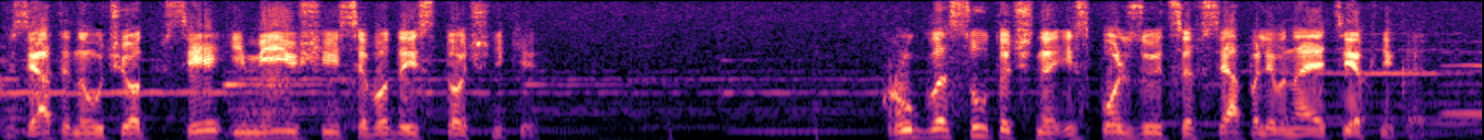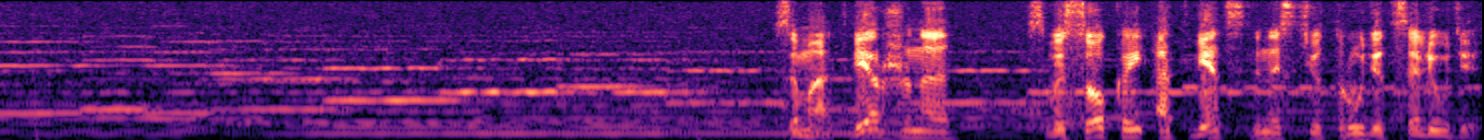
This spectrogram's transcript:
Взяты на учет все имеющиеся водоисточники – Круглосуточно используется вся поливная техника. Самоотверженно, с высокой ответственностью трудятся люди.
